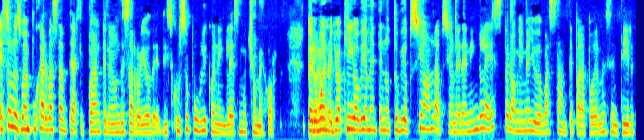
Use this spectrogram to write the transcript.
eso los va a empujar bastante a que puedan tener un desarrollo de discurso público en inglés mucho mejor. Pero bueno, yo aquí obviamente no tuve opción, la opción era en inglés, pero a mí me ayudó bastante para poderme sentir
